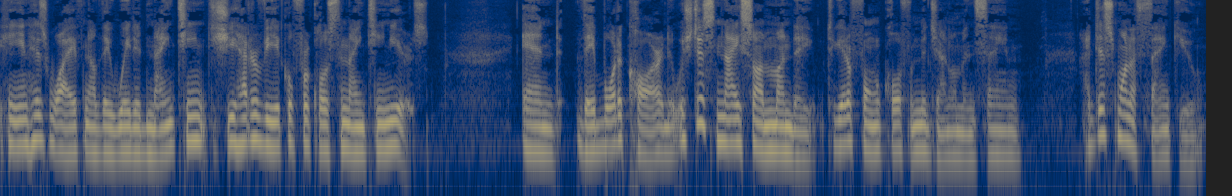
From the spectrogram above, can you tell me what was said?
he and his wife now they waited 19 she had her vehicle for close to 19 years. And they bought a car and it was just nice on monday to get a phone call from the gentleman saying i just want to thank you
